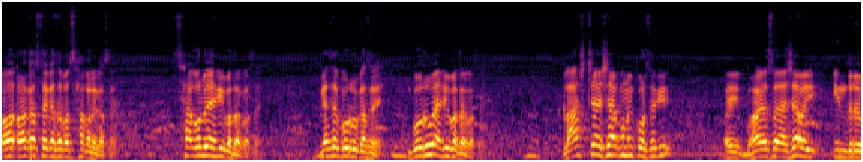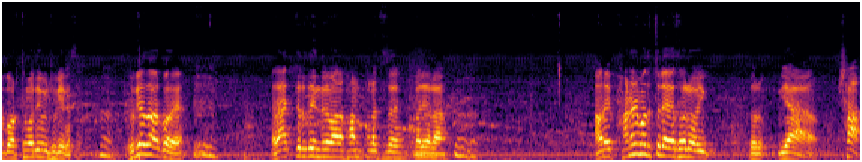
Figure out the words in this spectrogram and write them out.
ও- ওর কাছ থেকে গেছে বা ছাগলের কাছে। ছাগলও একই কথা কাছে। গেছে গরুর কাছে। গরু একই কথা কাছে। লাস্টে এসে এখন ওই করছে কি? ওই ভয়েস হয়ে এসে ওই ইন্দুরের গর্তের মধ্যে ঢুকে গেছে। ঢুকে যাওয়ার পরে রাত্রে তো ইন্দ্রের মাথা ফান ফেলাতেছে বাড়িওয়ালা হুম, আর ওই ফানের মধ্যে চলে গেছে হলো ওই তোর ইয়া সাপ।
